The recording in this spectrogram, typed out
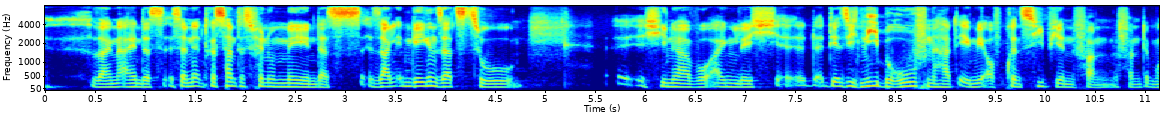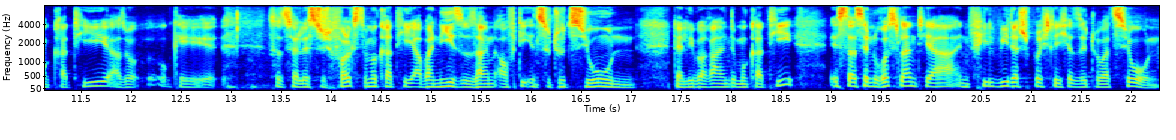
äh, sagen ein, das ist ein interessantes Phänomen, dass sagen im Gegensatz zu China, wo eigentlich, äh, der sich nie berufen hat, irgendwie auf Prinzipien von, von Demokratie, also okay, sozialistische Volksdemokratie, aber nie sozusagen auf die Institutionen der liberalen Demokratie, ist das in Russland ja eine viel widersprüchliche Situation.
